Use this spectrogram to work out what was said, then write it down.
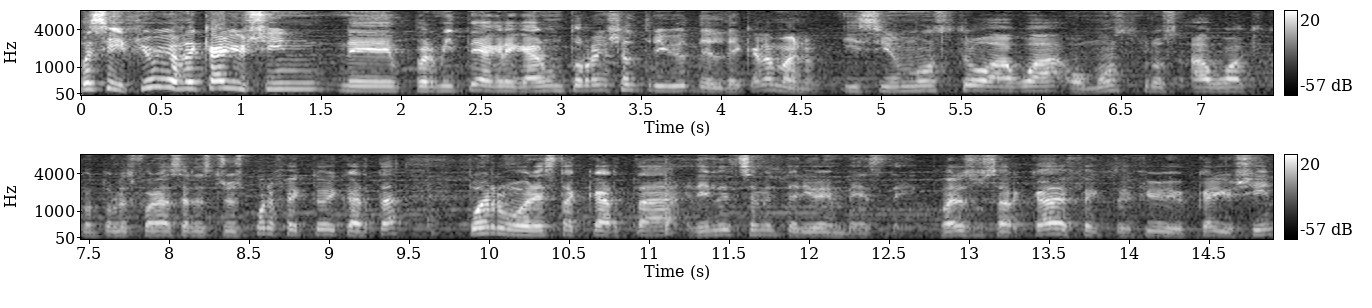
Pues sí, Fury of the Kaioshin eh, permite agregar un Torrential Tribute del deck a la mano. Y si un monstruo agua o monstruos agua que controles fueran a ser destruidos por efecto de carta, puedes remover esta carta del cementerio en vez de. Puedes usar cada efecto de Fury of Kaioshin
